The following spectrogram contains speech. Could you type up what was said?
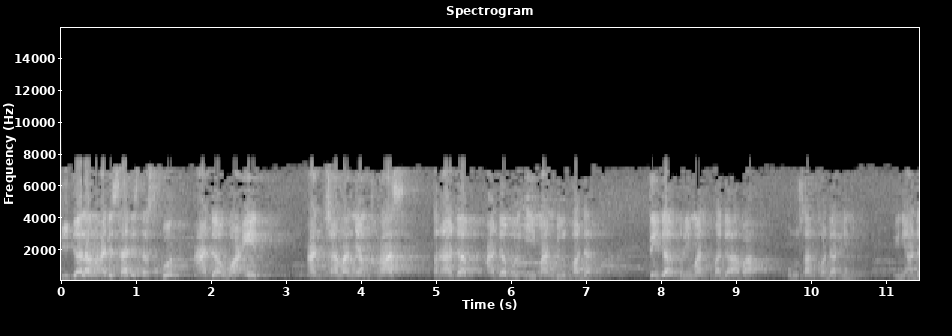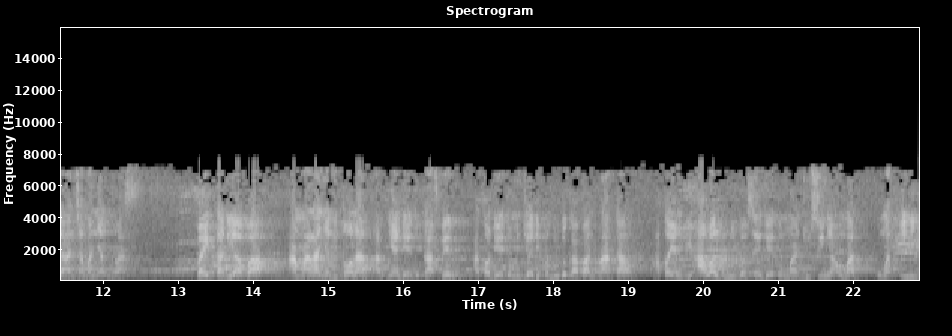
Di dalam hadis-hadis tersebut ada wa'id, ancaman yang keras terhadap adamul iman bil qadar. Tidak beriman kepada apa? urusan qadar ini. Ini ada ancaman yang keras. Baik tadi apa? Amalannya ditolak, artinya dia itu kafir atau dia itu menjadi penduduk apa? neraka atau yang di awal dulu bahasanya dia itu majusinya umat umat ini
